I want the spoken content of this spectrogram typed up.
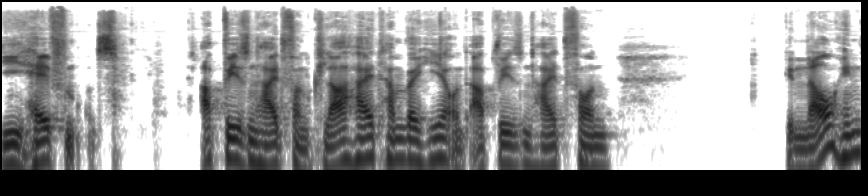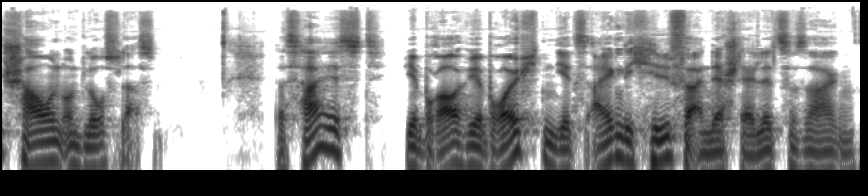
die helfen uns. Abwesenheit von Klarheit haben wir hier und Abwesenheit von genau hinschauen und loslassen. Das heißt, wir, brauch, wir bräuchten jetzt eigentlich Hilfe an der Stelle zu sagen,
